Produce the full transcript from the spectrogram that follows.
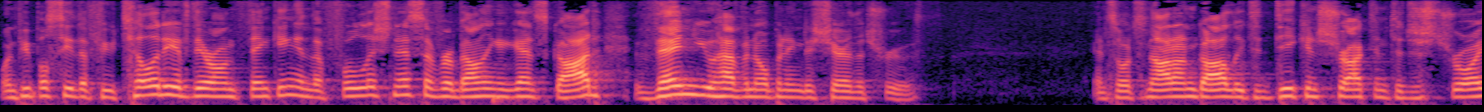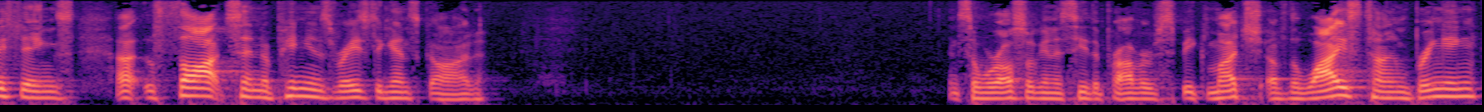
When people see the futility of their own thinking and the foolishness of rebelling against God, then you have an opening to share the truth. And so it's not ungodly to deconstruct and to destroy things, uh, thoughts and opinions raised against God. And so we're also going to see the Proverbs speak much of the wise tongue bringing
